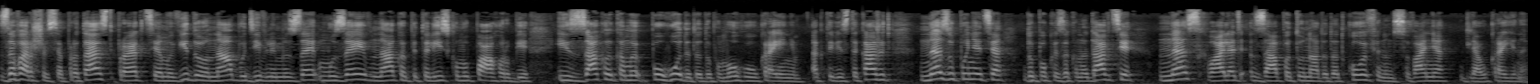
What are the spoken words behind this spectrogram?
Завершився протест проекціями відео на будівлі музей музеїв на капітолійському пагорбі із закликами погодити допомогу Україні. Активісти кажуть, не зупиняться, допоки законодавці не схвалять запиту на додаткове фінансування для України.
